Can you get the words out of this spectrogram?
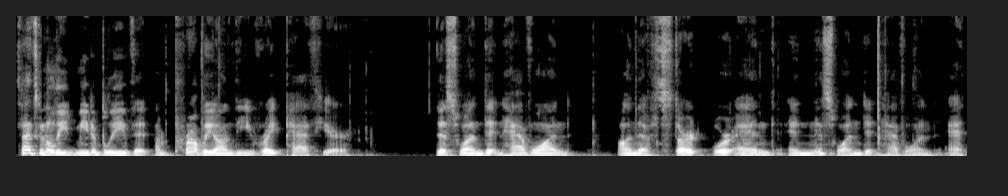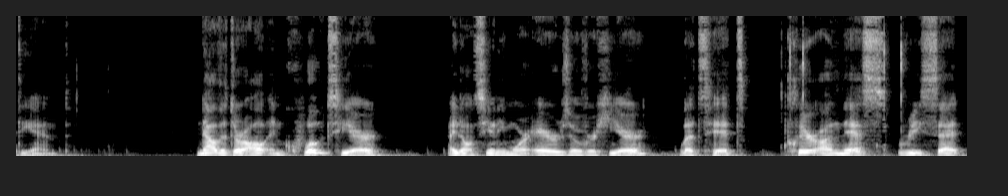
So that's going to lead me to believe that I'm probably on the right path here. This one didn't have one on the start or end, and this one didn't have one at the end. Now that they're all in quotes here, I don't see any more errors over here. Let's hit clear on this, reset,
